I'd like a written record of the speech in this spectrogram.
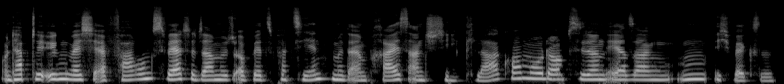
Und habt ihr irgendwelche Erfahrungswerte damit, ob jetzt Patienten mit einem Preisanstieg klarkommen oder ob sie dann eher sagen, hm, ich wechsle?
